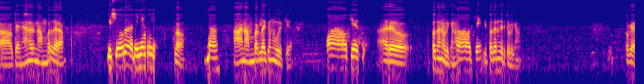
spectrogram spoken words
ആ ഓക്കെ ഞാനൊരു നമ്പർ തരാം. കിഷോർ ഹലോ? ആ. നമ്പറിലേക്ക് ഒന്ന് വിളിക്കുക ആ ഓക്കെ ഒരു ഇപ്പം തന്നെ വിളിക്കണം. ഇപ്പൊ തന്നെ തിരിച്ചു വിളിക്കണം. Okay.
